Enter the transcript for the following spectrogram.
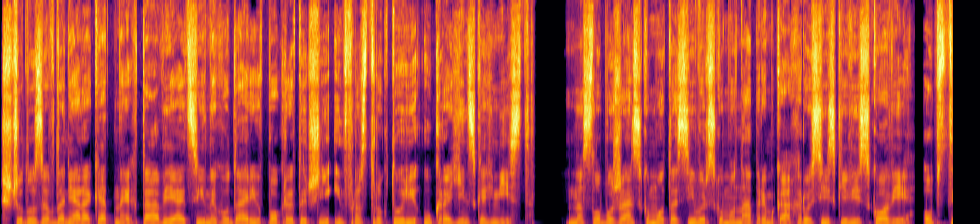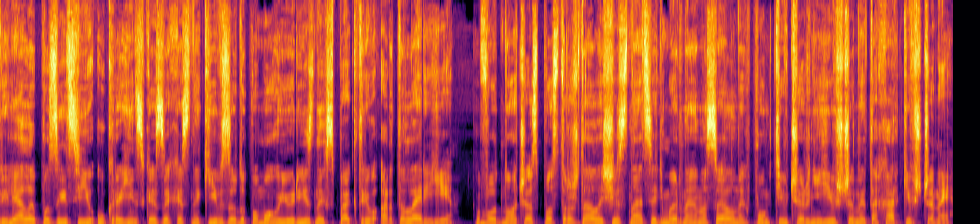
щодо завдання ракетних та авіаційних ударів по критичній інфраструктурі українських міст. На Слобожанському та Сіверському напрямках російські військові обстріляли позиції українських захисників за допомогою різних спектрів артилерії. Водночас постраждали 16 мирних населених пунктів Чернігівщини та Харківщини.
